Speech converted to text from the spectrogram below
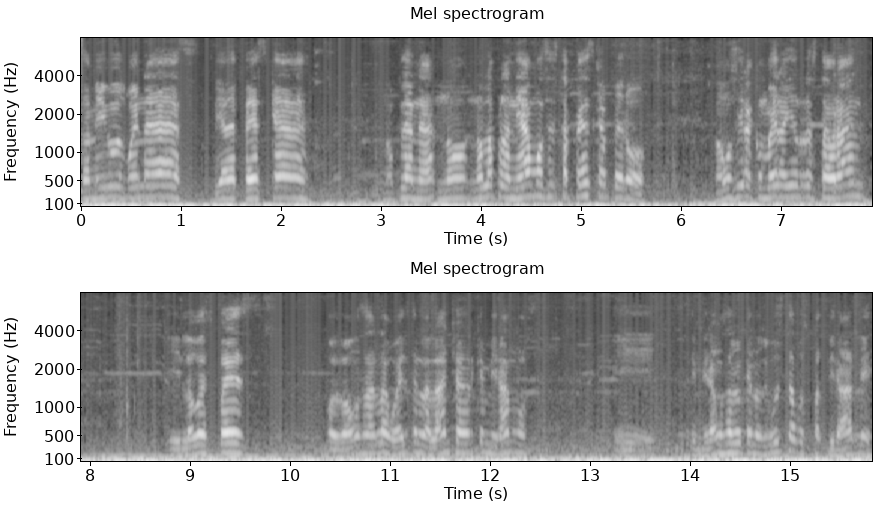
Amigos, buenas. Día de pesca. No, planea, no, no la planeamos esta pesca, pero vamos a ir a comer ahí un restaurante. Y luego después, pues vamos a dar la vuelta en la lancha a ver qué miramos. Y si miramos algo que nos gusta, pues para tirarle.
